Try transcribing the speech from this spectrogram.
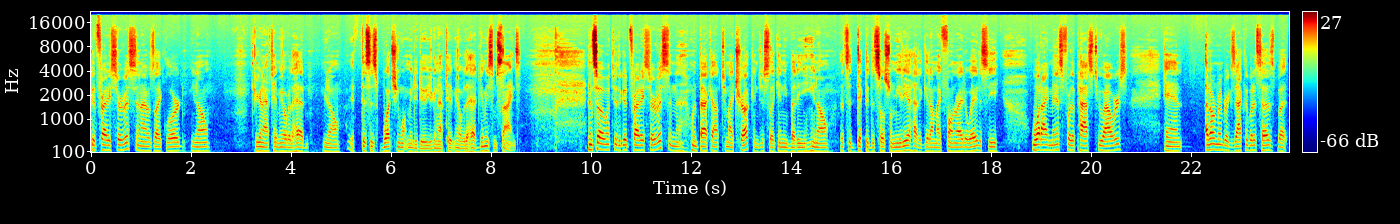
Good Friday service, and I was like, Lord, you know, you're gonna have to hit me over the head. You know, if this is what you want me to do, you're gonna have to hit me over the head. Give me some signs. And so I went through the Good Friday service and uh, went back out to my truck, and just like anybody, you know, that's addicted to social media, had to get on my phone right away to see what I missed for the past two hours. And I don't remember exactly what it says, but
